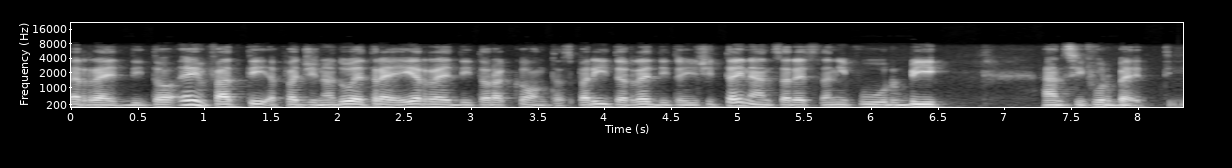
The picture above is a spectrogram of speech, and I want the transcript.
reddito e infatti a pagina 2 e 3 il reddito racconta sparito il reddito di cittadinanza restano i furbi, anzi i furbetti.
